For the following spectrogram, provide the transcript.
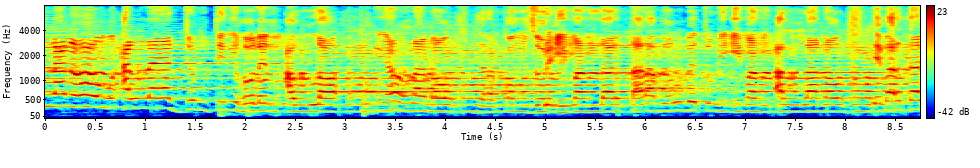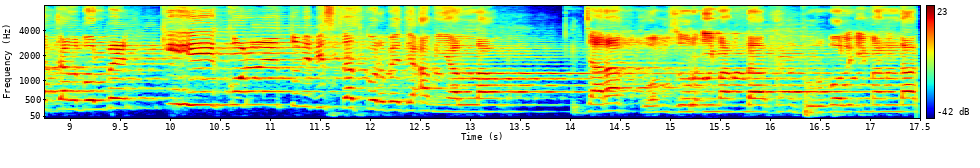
আল্লাহ নও, আল্লাহ একজন, তিনি হলেন আল্লাহ। তুমি আল্লাহ নও, যারা কমজোর ইমানদার তারা বলবে তুমি ইমান আল্লাহ নও। এবার দাজ্জাল বলবে, কি করলে তুমি বিশ্বাস করবে যে আমি আল্লাহ? যারা কমজোর ইমানদার, দুর্বল ইমানদার,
